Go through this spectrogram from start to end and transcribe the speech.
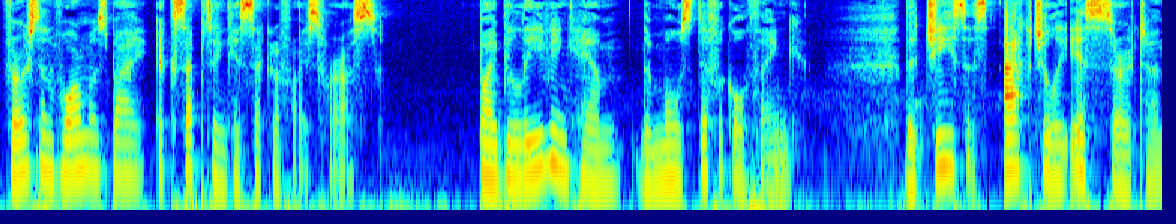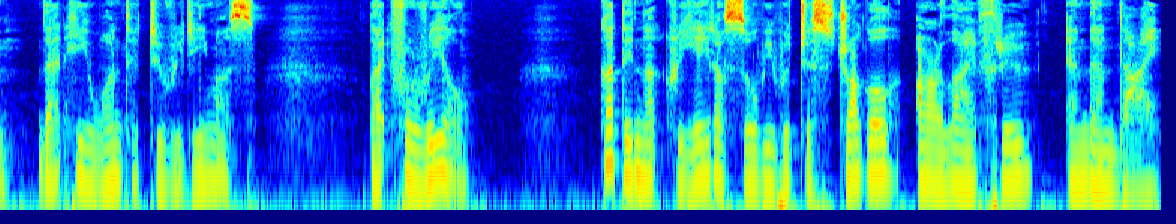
First and foremost, by accepting His sacrifice for us, by believing Him the most difficult thing, that Jesus actually is certain that He wanted to redeem us. Like for real, God did not create us so we would just struggle our life through and then die.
